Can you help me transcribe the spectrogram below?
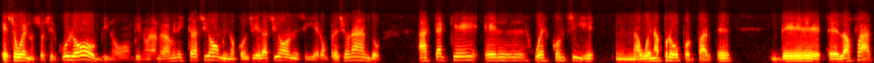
Eso, bueno, eso circuló, vino, vino una nueva administración, vino consideraciones, siguieron presionando, hasta que el juez consigue una buena pro por parte de, la OFAC,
